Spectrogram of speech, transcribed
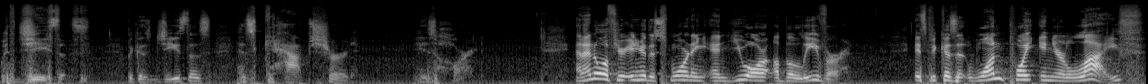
with Jesus because Jesus has captured his heart. And I know if you're in here this morning and you are a believer, it's because at one point in your life,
